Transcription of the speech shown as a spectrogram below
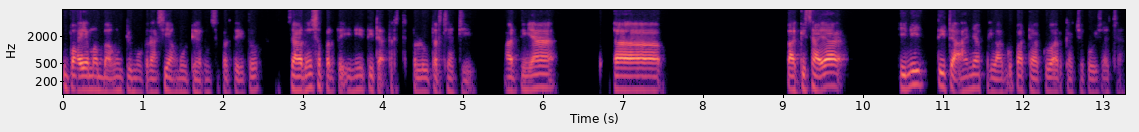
upaya membangun demokrasi yang modern seperti itu, seharusnya seperti ini tidak ter perlu terjadi. Artinya uh, bagi saya ini tidak hanya berlaku pada keluarga Jokowi saja,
